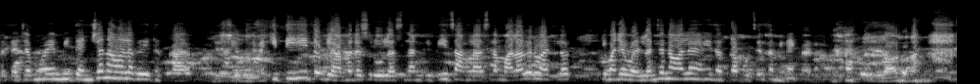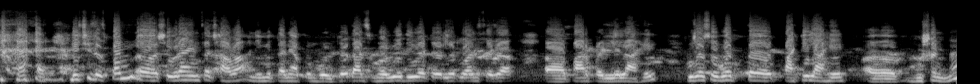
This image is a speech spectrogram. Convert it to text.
तर त्याच्यामुळे मी त्यांच्या नावाला कधी धक्का कितीही तो ग्लॅमरस रोल असला कितीही चांगला असला मला जर वाटलं की माझ्या वडिलांच्या नावाला आणि धक्का पोचेल तर मी नाही करणार. निश्चितच. पण शिवरायांचा छावा निमित्ताने आपण बोलतो आज भव्य दिव्य ट्रेलर लॉन्च त्याचा पार पडलेला आहे. तुझ्यासोबत पाटील आहे भूषण ना?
